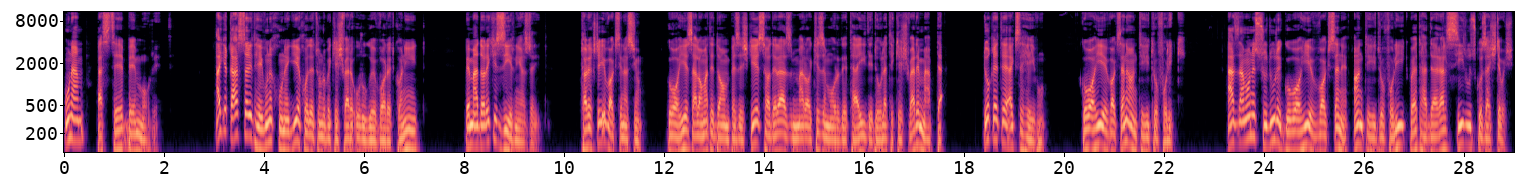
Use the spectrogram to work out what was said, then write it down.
اونم بسته به مورد. اگه قصد دارید حیوان خونگی خودتون رو به کشور اروگوئه وارد کنید، به مدارک زیر نیاز دارید. تاریخچه واکسیناسیون گواهی سلامت دامپزشکی صادره از مراکز مورد تایید دولت کشور مبدع. دو قطع عکس حیوان. گواهی واکسن آنتی هیدروفولیک از زمان صدور گواهی واکسن آنتی هیدروفولیک باید حداقل سی روز گذشته باشه.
